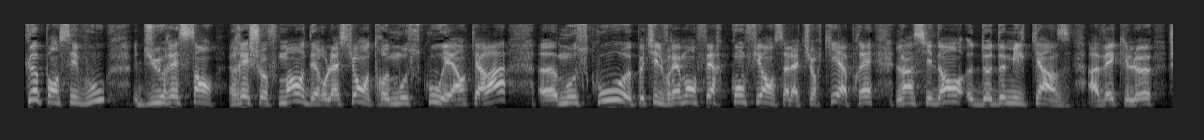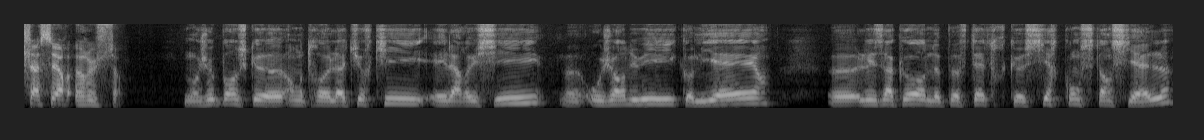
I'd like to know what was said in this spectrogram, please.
que pensez-vous du récent réchauffement des relations entre Moscou et Ankara? Euh, Moscou peut-il vraiment faire confiance à la Turquie après l'incident de 2015 avec le chasseur russe? Je pense que entre la Turquie et la Russie, euh, aujourd'hui comme hier, euh, les accords ne peuvent être que circonstanciels.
